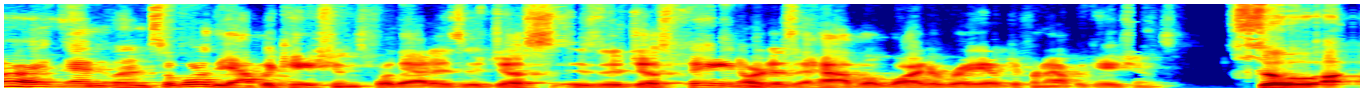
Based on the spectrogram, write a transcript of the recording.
All right, and, and so what are the applications for that? Is it just is it just pain, or does it have a wide array of different applications? So, uh,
